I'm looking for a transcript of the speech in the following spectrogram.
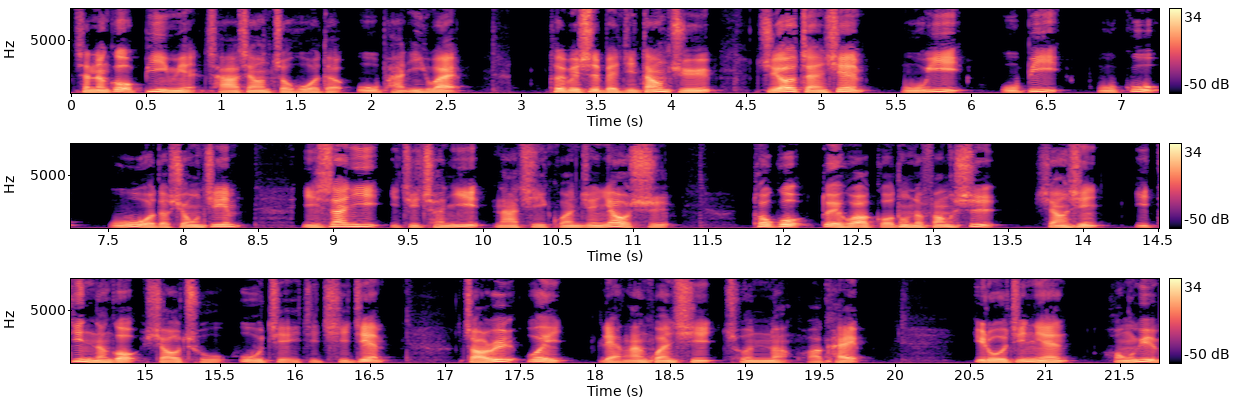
才能够避免擦枪走火的误判意外。特别是北京当局，只要展现无义、无弊、无故、无我的胸襟，以善意以及诚意拿起关键钥匙，透过对话沟通的方式，相信一定能够消除误解以及歧见，早日为两岸关系春暖花开。一如今年鸿运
